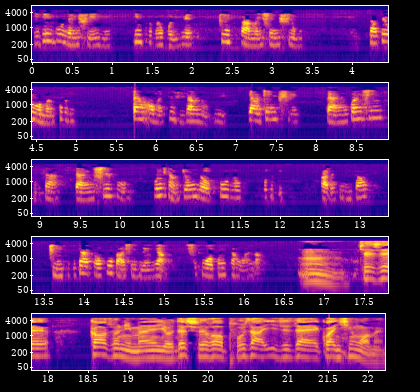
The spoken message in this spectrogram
一定不能邪淫，因不能违愿，尽法门神事无。他对我们不理，但我们自己要努力，要争取。感恩观心菩萨，感恩师傅。分享中有不如不理法的地方，请菩萨和护法神原谅。师傅，我分享完了。嗯，就是告诉你们，有的时候菩萨一直在关心我们。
